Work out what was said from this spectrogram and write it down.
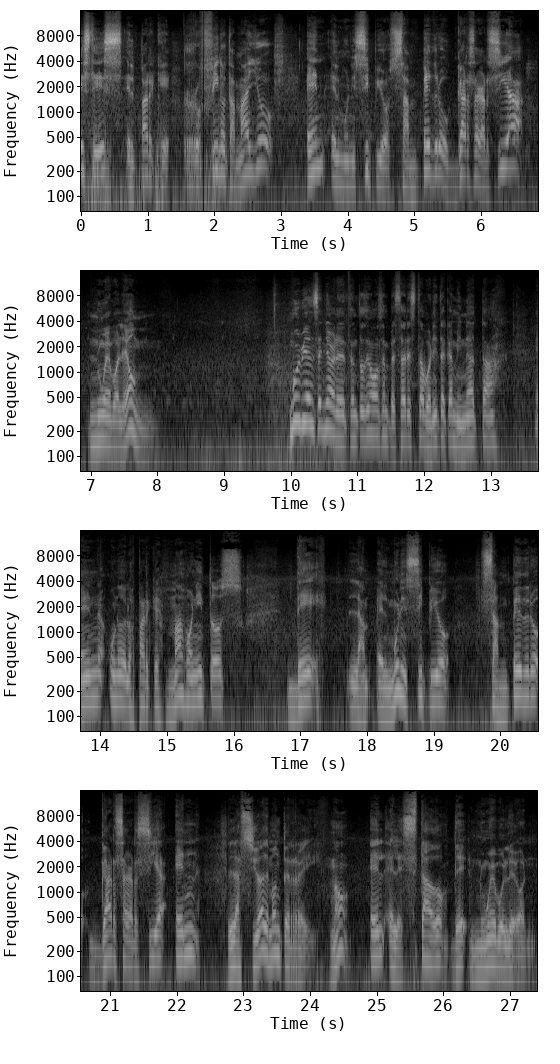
Este es el Parque Rufino Tamayo en el municipio San Pedro Garza García, Nuevo León. Muy bien, señores, entonces vamos a empezar esta bonita caminata en uno de los parques más bonitos de el municipio San Pedro Garza García en la ciudad de Monterrey, ¿no? El, el estado de Nuevo León.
